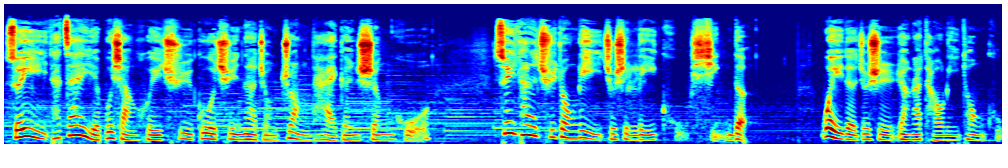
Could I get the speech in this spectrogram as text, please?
所以他再也不想回去过去那种状态跟生活，所以他的驱动力就是离苦行的，为的就是让他逃离痛苦。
